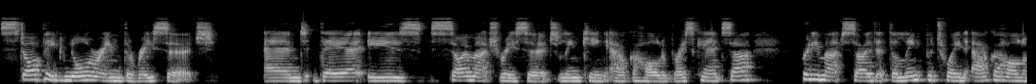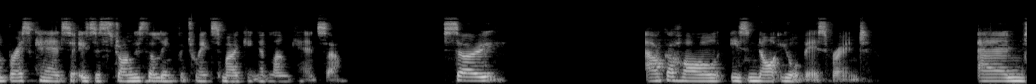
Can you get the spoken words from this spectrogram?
stop ignoring the research. And there is so much research linking alcohol and breast cancer pretty much so that the link between alcohol and breast cancer is as strong as the link between smoking and lung cancer. So, alcohol is not your best friend. And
